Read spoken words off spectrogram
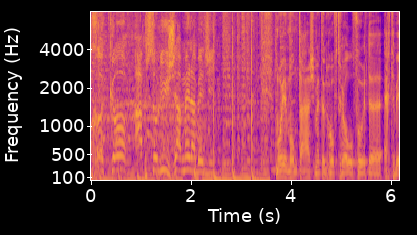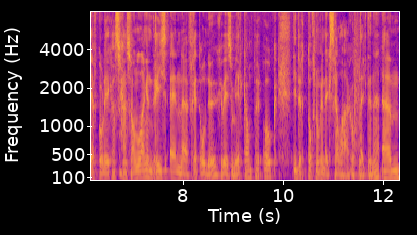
record absolu, jamais la Belgique. Mooie montage met een hoofdrol voor de RTBF-collega's Vincent Langendries en eh, Fred Oneu, gewezen meerkamper ook, die er toch nog een extra laag op legden. Hè. Ehm,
